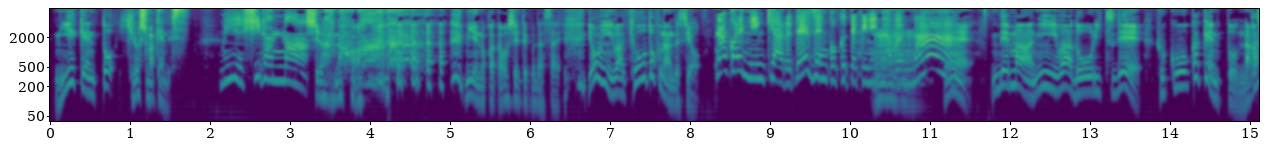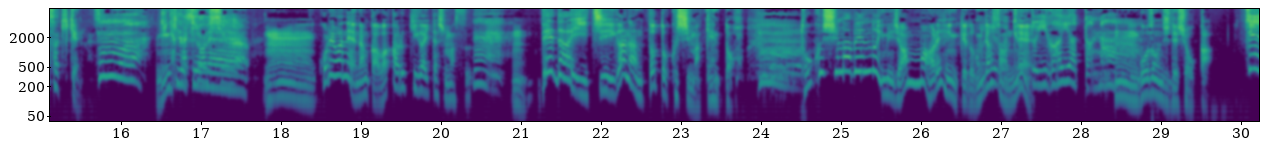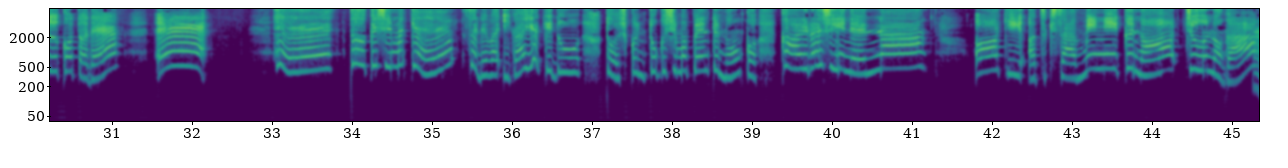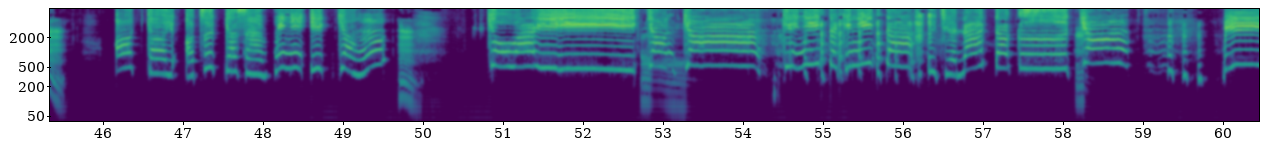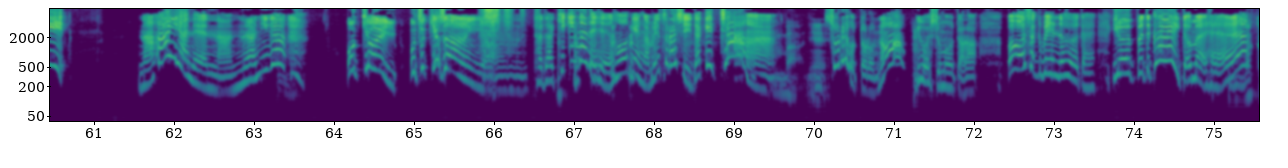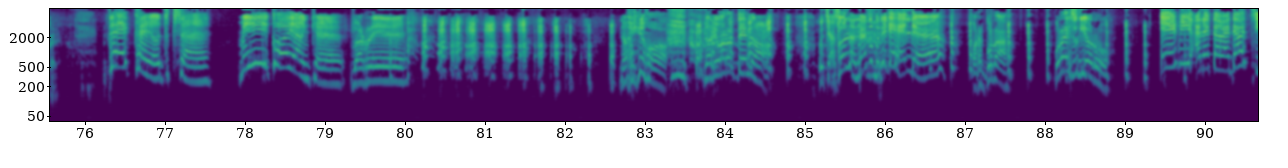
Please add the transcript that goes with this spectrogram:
三重県と広島県です。みえ知らんな。知らんな。三重の方教えてください。4位は京都府なんですよ。な、これ人気あるで、全国的に多分な。ねえで、まあ、2位は同率で、福岡県と長崎県。うん。人気ですよね。うん。これはね、なんかわかる気がいたします。うん。で、第1位がなんと徳島県と。徳島弁のイメージあんまあれへんけど、皆さんねちょっと、意外やったな。うん、ご存知でしょうか。ちゅうことで、ええへえ、徳島県それは意外やけど、確かに徳島弁ってなんか、可愛らしいねんな。大きいお月さん見に行くの？ちゅうのが、うん。おっきょいお月夜さん見に行っきょん？うん。きょわいいきょんきょん気に入った気に入った うちは納得きょん !B! なんやねんな。何が、おっきょいお月夜さんや。ただ聞き慣れへん方言が珍しいだけちゃうん。まあね。それをとろな、言わしてもうたら、大阪弁の方がよっぽど可愛いと思えへん？でっかいお月さん、見に行こうやんけ、われ。何よ、何笑ってんの？うちはそんなん納得できへんで。こらこら、笑いすぎやろ。エビ、あなたはどっち？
